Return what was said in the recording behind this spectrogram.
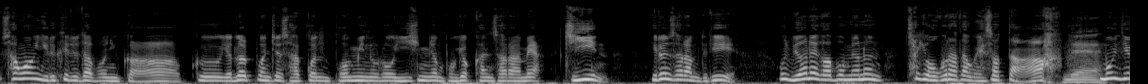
상황이 이렇게 되다 보니까 그 여덟 번째 사건 범인으로 20년 복역한 사람의 지인 이런 사람들이 우리 면회 가 보면은 자기 억울하다고 했었다. 네. 뭐 이제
